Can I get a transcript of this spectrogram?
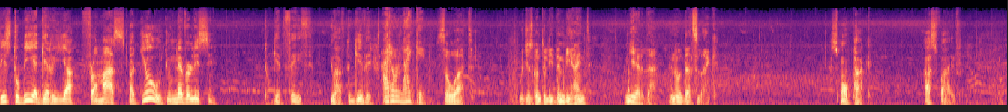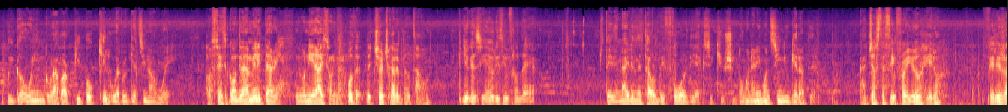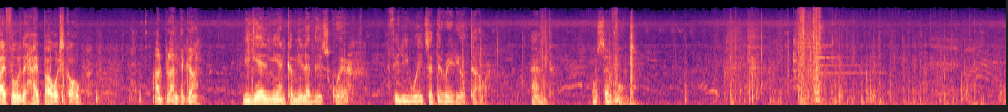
It is to be a guerrilla from us, but you, you never listen. To get faith, you have to give it. I don't like it. So what? We're just going to leave them behind? Mierda. I know what that's like. Small pack. Us five. We go in, grab our people, kill whoever gets in our way. Jose's going to have military. We will need eyes on them. Well, the, the church got a bell tower. You can see everything from there. Stay the night in the tower before the execution. Don't want anyone seeing you get up there. Got just the thing for you, hero. Philly rifle with a high power scope. I'll plant the gun. Miguel, me, and Camila at the square. Philly waits at the radio tower. And no cell phones.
